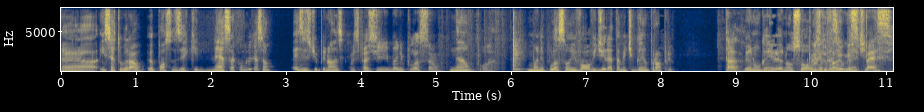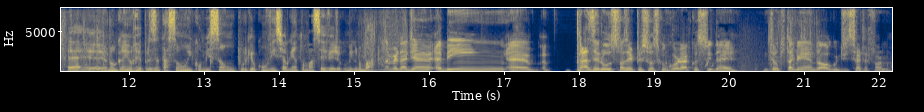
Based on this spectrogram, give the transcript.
Ah, em certo grau, eu posso dizer que nessa comunicação existe hipnose. Uma espécie de manipulação. Não, porra. Manipulação envolve diretamente ganho próprio. Tá. Eu não ganho, eu não sou Por isso que eu falei uma representante. espécie. É, eu não ganho representação em comissão porque eu convenci alguém a tomar cerveja comigo no bar. Na verdade, é, é bem é, prazeroso fazer pessoas concordar com a sua ideia. Então tu tá ganhando algo de certa forma.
